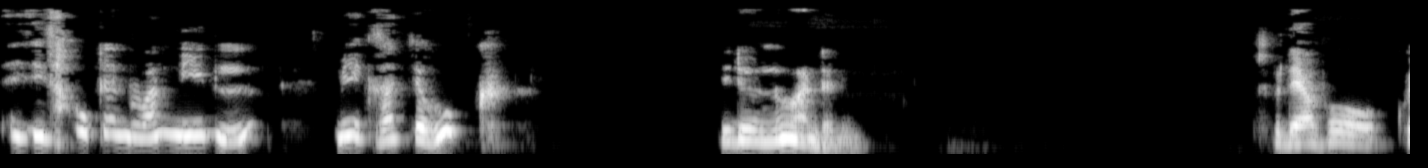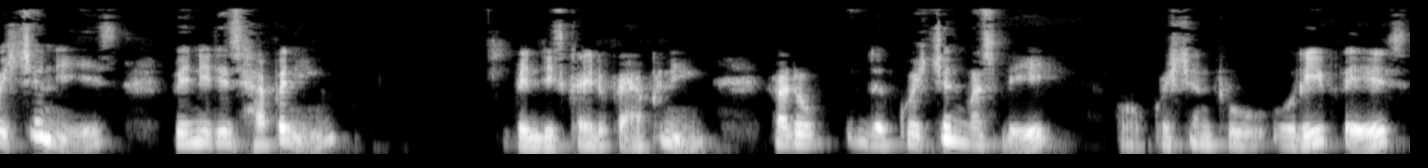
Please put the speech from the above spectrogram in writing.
It how can one needle make such a hook? We don't know underneath. So therefore, question is, when it is happening, when this kind of happening, the question must be, or question to rephrase,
